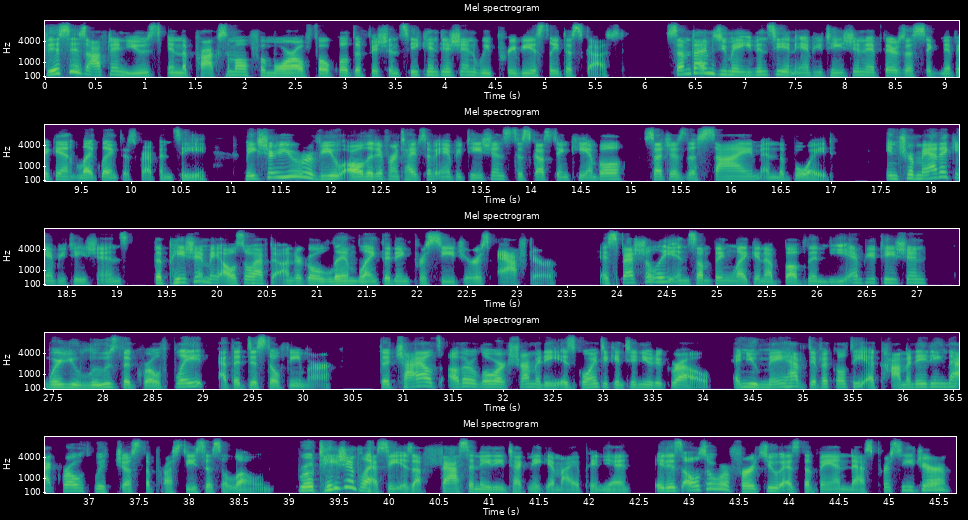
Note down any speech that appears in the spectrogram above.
This is often used in the proximal femoral focal deficiency condition we previously discussed. Sometimes you may even see an amputation if there's a significant leg length discrepancy. Make sure you review all the different types of amputations discussed in Campbell such as the Syme and the Boyd. In traumatic amputations, the patient may also have to undergo limb lengthening procedures after, especially in something like an above the knee amputation where you lose the growth plate at the distal femur. The child's other lower extremity is going to continue to grow, and you may have difficulty accommodating that growth with just the prosthesis alone. Rotationplasty is a fascinating technique, in my opinion, it is also referred to as the Van Nes procedure.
